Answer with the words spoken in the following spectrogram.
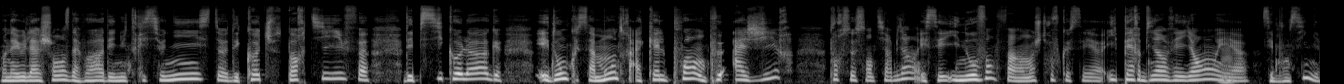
On a eu la chance d'avoir des nutritionnistes, des coachs sportifs, des psychologues. Et donc, ça montre à quel point on peut agir pour se sentir bien. Et c'est innovant. Enfin, moi, je trouve que c'est euh, hyper bienveillant et mmh. euh, c'est bon signe.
